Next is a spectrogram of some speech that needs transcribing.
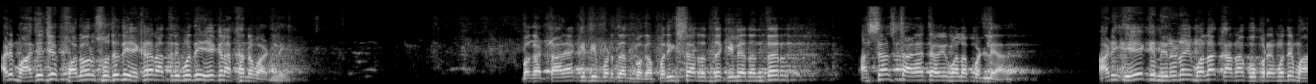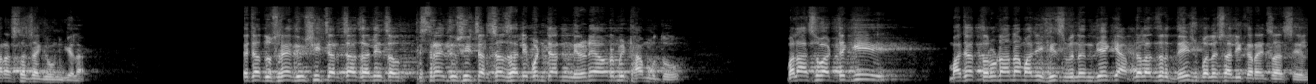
आणि माझे जे फॉलोअर्स होते ते एका रात्रीमध्ये एक लाखानं वाढले. बघा टाळ्या किती पडतात बघा. परीक्षा रद्द केल्यानंतर अशाच टाळ्या त्यावेळी मला पडल्या. आणि एक निर्णय मला कानाकोपऱ्यामध्ये महाराष्ट्राचा घेऊन गेला. त्याच्या दुसऱ्या दिवशी चर्चा झाली चौ तिसऱ्या दिवशी चर्चा झाली पण त्या निर्णयावर मी ठाम होतो. मला असं वाटतं की माझ्या तरुणांना माझी हीच विनंती आहे की आपल्याला जर देश बलशाली करायचा असेल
